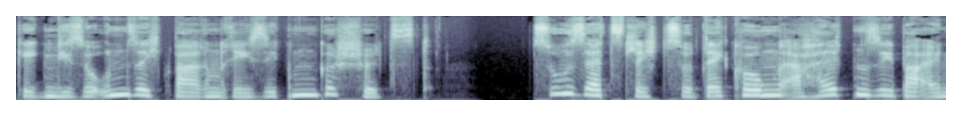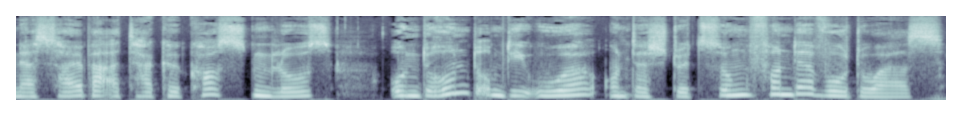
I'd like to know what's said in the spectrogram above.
gegen diese unsichtbaren Risiken geschützt. Zusätzlich zur Deckung erhalten Sie bei einer Cyberattacke kostenlos und rund um die Uhr Unterstützung von der Vaudoise.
